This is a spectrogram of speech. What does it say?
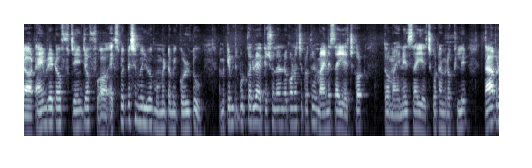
time rate of change of expectation value of momentum equal to आम केमती पुट put इक्वेशन 1 रे कोन अछि प्रथमे माइनस आई एच कट तो माइनस आई एच कट हम रखिले तापर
